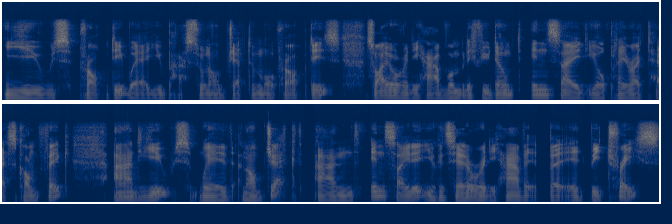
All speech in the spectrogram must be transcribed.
use property where you pass to an object and more properties. So I already have one, but if you don't, inside your playwright test config, add use with an object, and inside it you can see I already have it, but it'd be trace,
